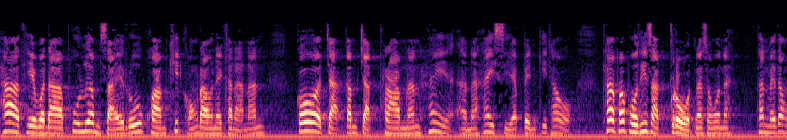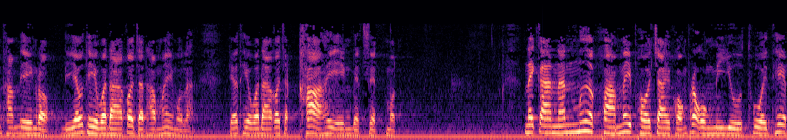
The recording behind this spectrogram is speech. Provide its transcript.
ถ้าเทวดาผู้เลื่อมใสรู้ความคิดของเราในขณะนั้น ก็จะกำจัดพรามนั้นให้อ่านะให้เสียเป็นกี่เท่า ถ้าพระโพธิสัตว์โกรธนะสมมตินะท่านไม่ต้องทำเองหรอก เดี๋ยวเทวดาก็จะทำให้หมดละเดี๋ยวเทวดาก็จะฆ่าให้เองเบ็ดเสร็จหมด ในการนั้นเมื่อความไม่พอใจของพระองค์มีอยู่ทวยเทพ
